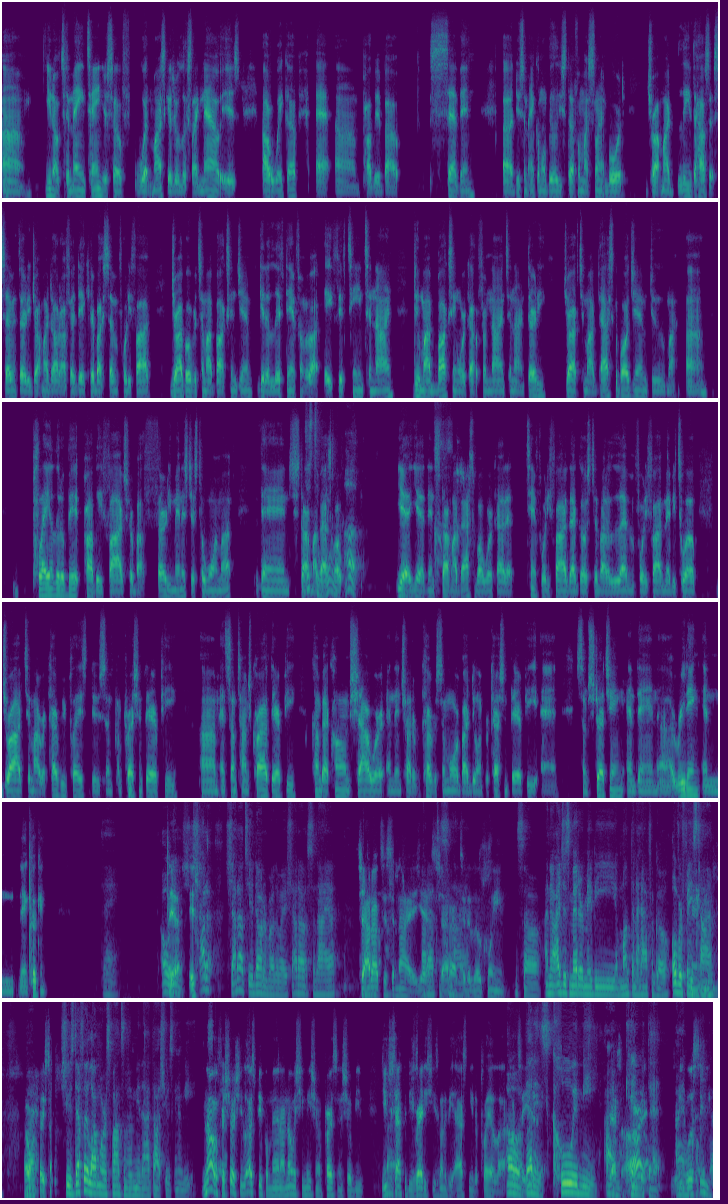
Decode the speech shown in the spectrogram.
um, you know, to maintain yourself, what my schedule looks like now is I'll wake up at um, probably about seven, uh, do some ankle mobility stuff on my slant board, drop my leave the house at 7:30, drop my daughter off at daycare by 7:45, drive over to my boxing gym, get a lift in from about 8:15 to 9, do my boxing workout from 9 to 9:30, drive to my basketball gym, do my um, play a little bit, probably fives for about 30 minutes just to warm up, then start just my basketball. Up. Yeah, yeah. Then start my basketball workout at 10:45. That goes to about 11:45, maybe 12. Drive to my recovery place, do some compression therapy, um, and sometimes cryotherapy. Come back home, shower, and then try to recover some more by doing percussion therapy and some stretching, and then uh, reading, and then cooking. Dang. Oh yeah. yeah. Shout out shout out to your daughter, by the way. Shout out Sanaya. Shout out to Sanaya. Yes. Shout, out to, shout out to the little queen. So I know I just met her maybe a month and a half ago over mm-hmm. FaceTime. Mm-hmm. FaceTime. She was definitely a lot more responsive of me than I thought she was gonna be. No, so. for sure. She loves people, man. I know when she meets you in person, she'll be you just have to be ready. She's going to be asking you to play a lot. Oh, that, that is cool with me. That's I'm okay with that. I am we'll cool see.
